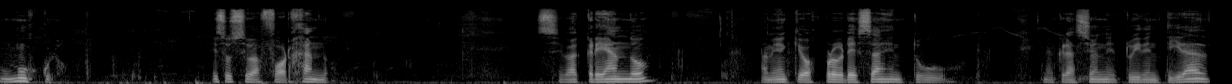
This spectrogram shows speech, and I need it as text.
un músculo. Eso se va forjando. Se va creando a medida que vos progresas en tu en la creación de tu identidad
